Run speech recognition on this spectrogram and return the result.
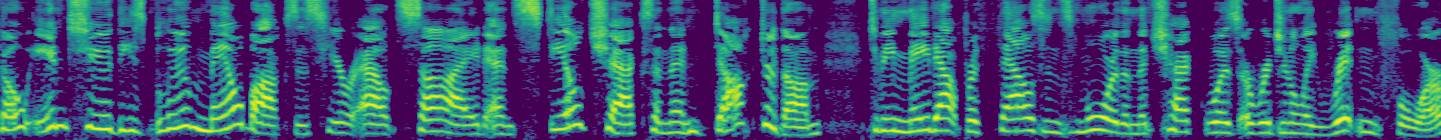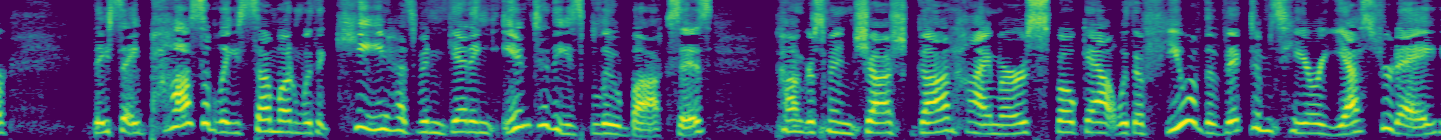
go into these blue mailboxes here outside and steal checks and then doctor them to be made out for thousands more than the check was originally written for. They say possibly someone with a key has been getting into these blue boxes. Congressman Josh Gottheimer spoke out with a few of the victims here yesterday.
